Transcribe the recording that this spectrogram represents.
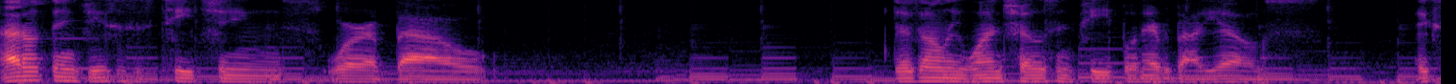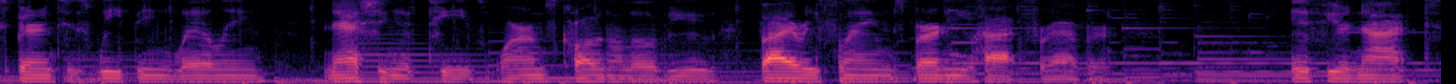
I don't think Jesus' teachings were about there's only one chosen people and everybody else experiences weeping, wailing, gnashing of teeth, worms crawling all over you, fiery flames burning you hot forever. If you're not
